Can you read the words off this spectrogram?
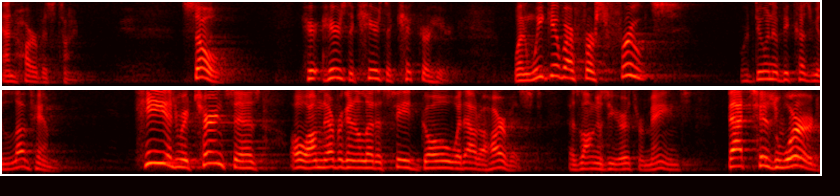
and harvest time. So, here, here's, the, here's the kicker here. When we give our first fruits, we're doing it because we love him. He, in return, says, Oh, I'm never going to let a seed go without a harvest as long as the earth remains. That's his word.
